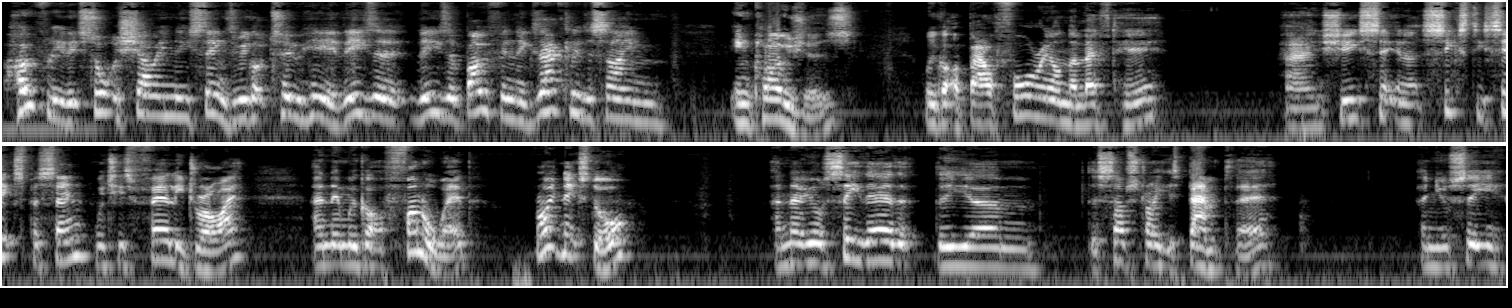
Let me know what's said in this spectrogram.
hopefully it's sort of showing these things. We've got two here. These are these are both in exactly the same enclosures. We've got a Balfouri on the left here, and she's sitting at 66%, which is fairly dry. And then we've got a funnel web right next door. And now you'll see there that the um, the substrate is damp there. And you'll see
